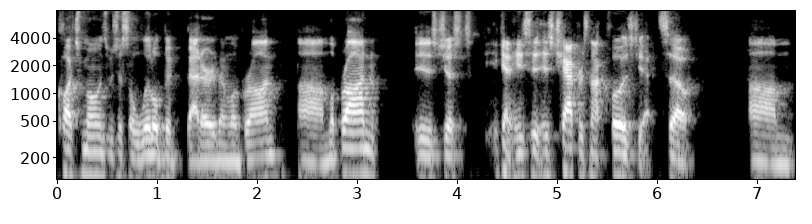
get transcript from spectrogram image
clutch moments was just a little bit better than LeBron. Um, LeBron is just again his his chapter's not closed yet, so um,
